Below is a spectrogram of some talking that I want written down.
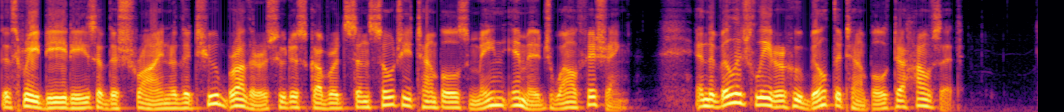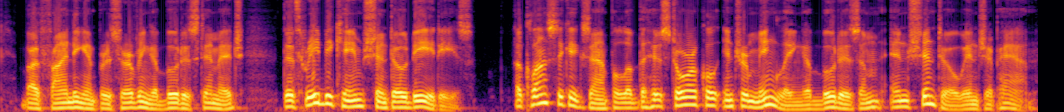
The three deities of the shrine are the two brothers who discovered Sensoji Temple's main image while fishing, and the village leader who built the temple to house it. By finding and preserving a Buddhist image, the three became Shinto deities, a classic example of the historical intermingling of Buddhism and Shinto in Japan.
